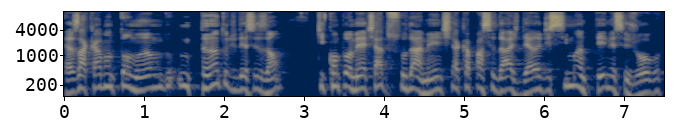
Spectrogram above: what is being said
elas acabam tomando um tanto de decisão que compromete absurdamente a capacidade dela de se manter nesse jogo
